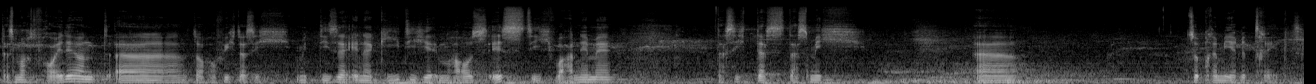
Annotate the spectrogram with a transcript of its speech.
das macht Freude und äh, da hoffe ich, dass ich mit dieser Energie, die hier im Haus ist, die ich wahrnehme, dass, ich, dass, dass mich äh, zur Premiere trägt.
